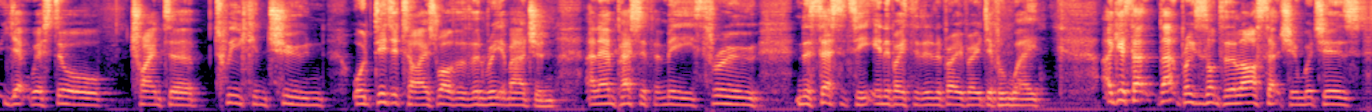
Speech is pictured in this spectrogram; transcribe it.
yet we're still trying to tweak and tune or digitize rather than reimagine. And M-Pesa for me, through necessity, innovated in a very, very different way. I guess that, that brings us on to the last section, which is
